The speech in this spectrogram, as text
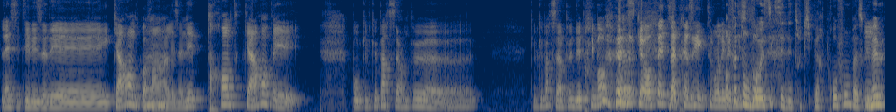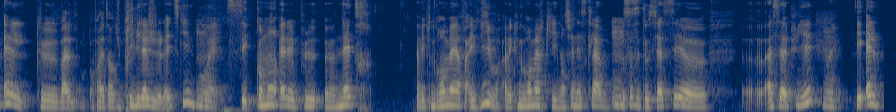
Là, c'était les années 40, quoi. Enfin, Mhm. les années 30, 40. Et bon, quelque part, c'est un peu... euh, Quelque part, c'est un peu déprimant. parce qu'en fait, il y a Bah, très exactement les En mêmes fait, on voit aussi que c'est des trucs hyper profonds parce que Mm. même elle, que bah, on parlait du privilège de light skin, Ouais. c'est comment elle, elle peut euh, naître avec une grand-mère, enfin, et vivre avec une grand-mère qui est une ancienne esclave. Mm. Ça, c'était aussi assez, euh, euh, assez appuyé. Ouais. Et elle,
